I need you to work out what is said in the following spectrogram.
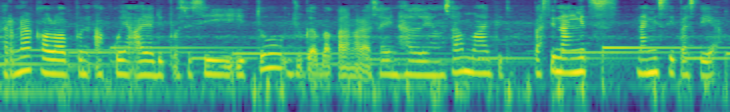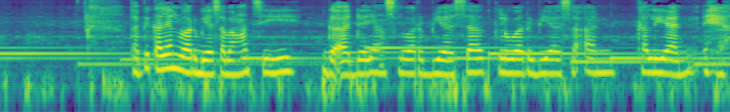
Karena kalaupun aku yang ada di posisi itu juga bakal ngerasain hal yang sama gitu. Pasti nangis. Nangis sih pasti ya tapi kalian luar biasa banget sih. Gak ada yang seluar biasa keluar biasaan kalian. Ya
